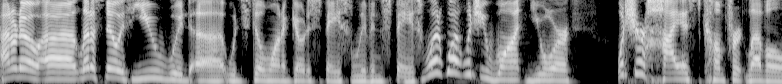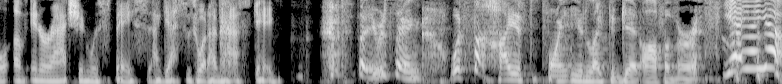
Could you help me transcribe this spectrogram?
I don't know. Uh, let us know if you would uh, would still want to go to space, live in space. What what would you want your what's your highest comfort level of interaction with space? I guess is what I'm asking. I thought you were saying, what's the highest point you'd like to get off of Earth? Yeah, yeah,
